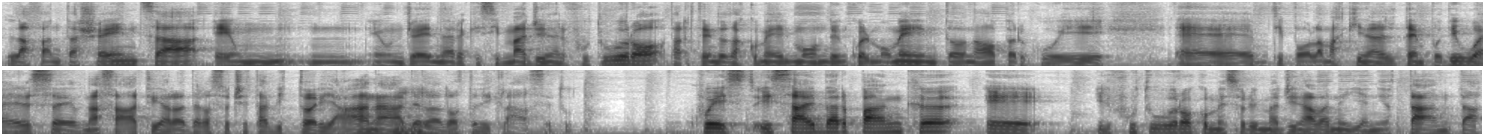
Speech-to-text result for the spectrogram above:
la, fantascienza è un, è un, genere che si immagina il futuro partendo da com'è il mondo in quel momento, no? per cui eh, tipo la macchina del tempo di Wells è una satira della società vittoriana, mm-hmm. della lotta di classe e tutto. Questo, il cyberpunk è il futuro come se lo immaginava negli anni Ottanta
